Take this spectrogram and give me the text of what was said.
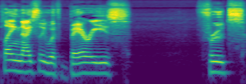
playing nicely with berries, fruits.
